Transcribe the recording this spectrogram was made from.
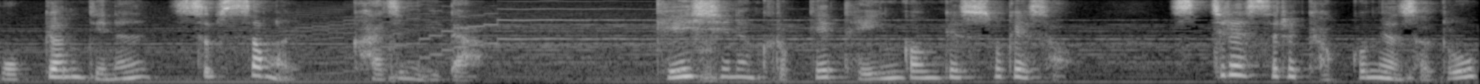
못 견디는 습성을 가집니다. 게이 씨는 그렇게 대인관계 속에서 스트레스를 겪으면서도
